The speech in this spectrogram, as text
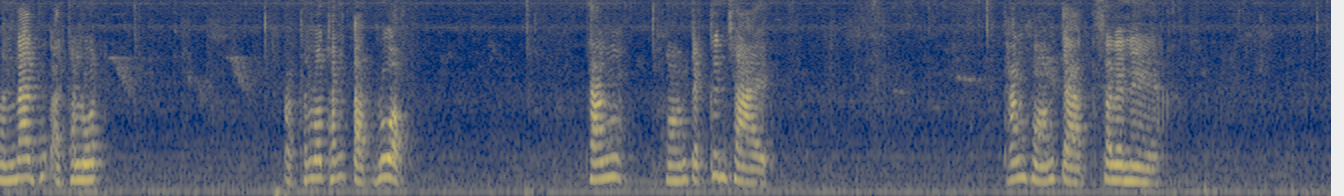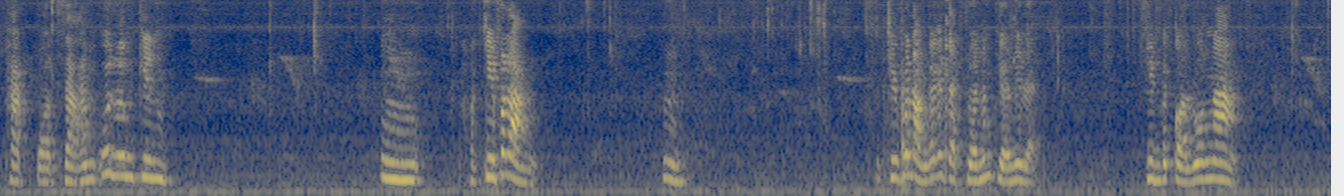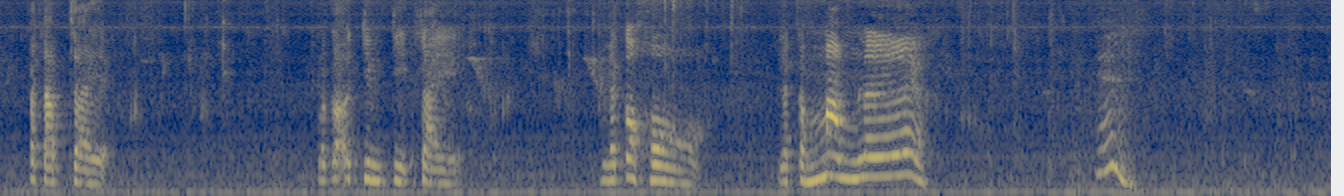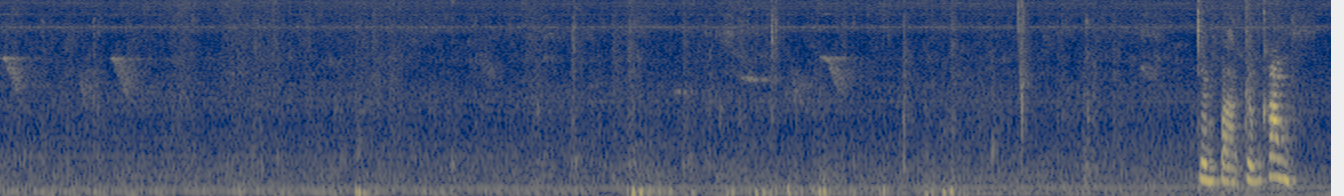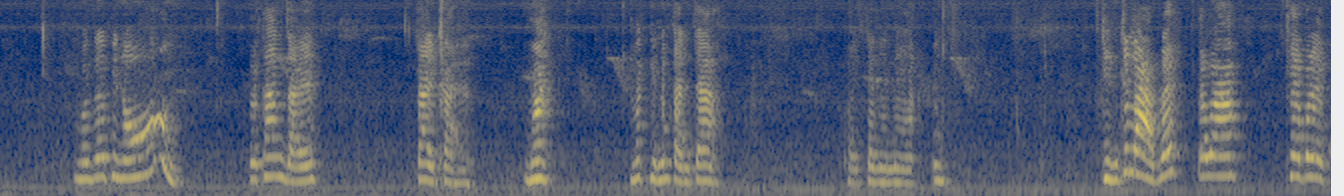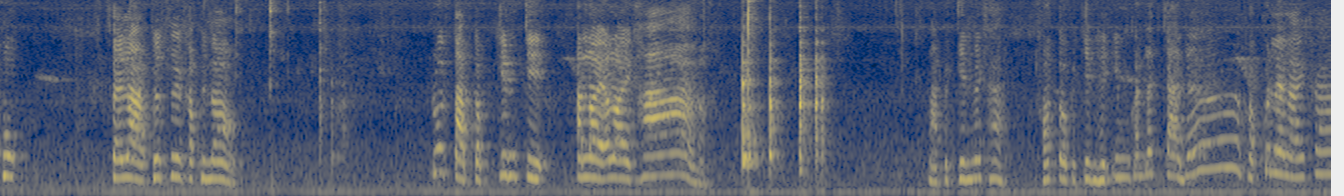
มันได้ทุกอัตรสอัตรสทั้งตับลวก ทั้งหอมจากขึ้นชาย ทั้งหอมจากสะระแหน่ ผักปลอดสารอุ้ยลืมกิน อืมผักชีฝรั่ง อืมชีฝรั่งก็จากสวนน้ำเขียวนี่แหละ กินไปก่อนล่วงหน้าเอาตับใส่ แล้วก็เอากิมจิใส่ แล้วก็ห่อ แล้วก็มั่มเลย อืมเต็มปากเต็มคำมาเด้อพี่น้องกระทั่งใดไก่ไก่มา มากินน้ำกันจ้าไปกันนะเนี่ยกินก็ลาบเลย แต่ว่า แค่บะไรคุก ใส่ลาบซื้อๆครับพี่น้องลวกตับกับกิมจิ อร่อยอร่อยค่ะ มาไปกินเลยค่ะ ขอตัวไปกินให้อิ่มกันนะจ้าเด้อ ขอบคุณหลาย ๆ ค่ะ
